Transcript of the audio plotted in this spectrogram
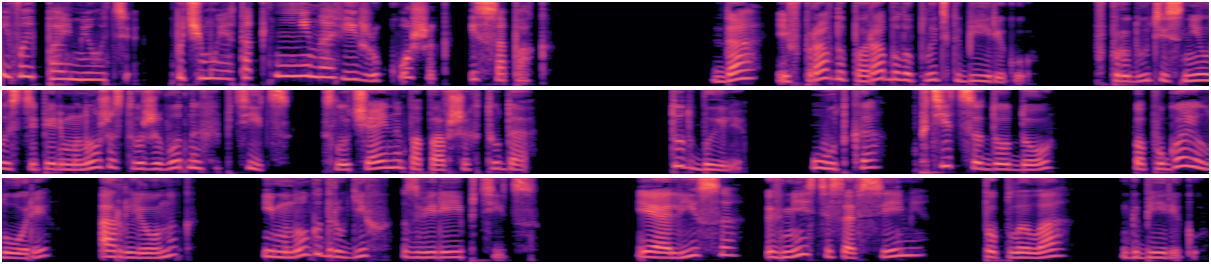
и вы поймете, почему я так ненавижу кошек и собак». Да, и вправду пора было плыть к берегу. В пруду теснилось теперь множество животных и птиц, случайно попавших туда. Тут были утка, птица Додо, попугай Лори, орленок, и много других зверей и птиц. И Алиса вместе со всеми поплыла к берегу.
